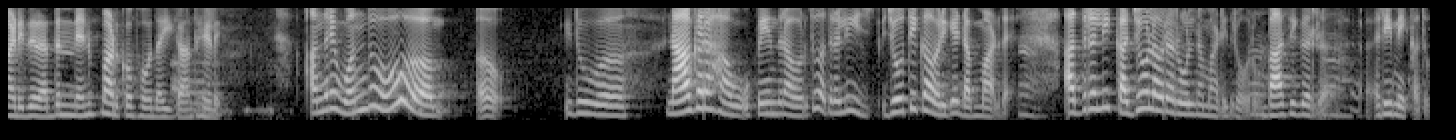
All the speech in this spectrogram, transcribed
ಮಾಡಿದ್ದೀರಾ? ಅದನ್ನು ನೆನಪು ಮಾಡ್ಕೋಬಹುದಾ ಈಗ ಅಂತ ಹೇಳಿ. ಅಂದರೆ ಒಂದು ಇದು ನಾಗರ ಹಾವು ಉಪೇಂದ್ರ ಅವ್ರದ್ದು ಅದರಲ್ಲಿ ಜ್ಯೋತಿಕಾ ಅವರಿಗೆ ಡಬ್ ಮಾಡಿದೆ. ಅದರಲ್ಲಿ ಕಜೋಲ್ ಅವರ ರೋಲ್ನ ಮಾಡಿದರು ಅವರು ಬಾಜಿಗರ್ ರೀಮೇಕ್ ಅದು.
